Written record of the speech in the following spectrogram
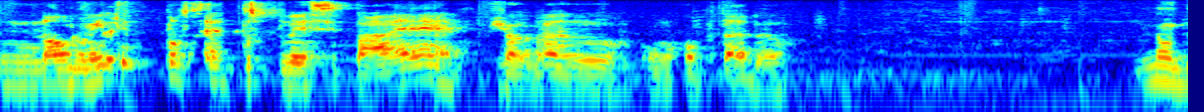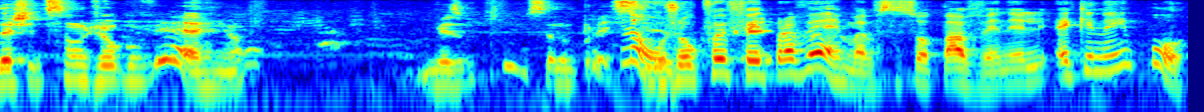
90% dos play se pá é jogando no computador. Não deixa de ser um jogo VR, não? Mesmo que você não precise. Não, o jogo foi feito pra VR, mas você só tá vendo ele. É que nem, pô.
